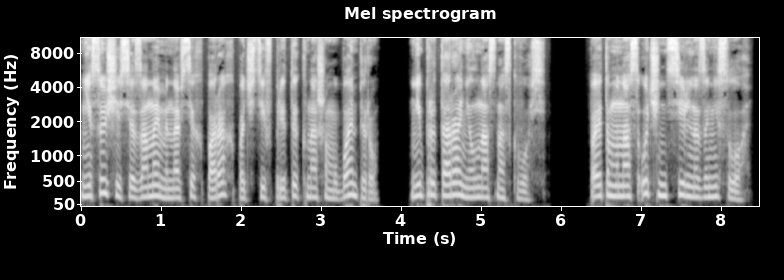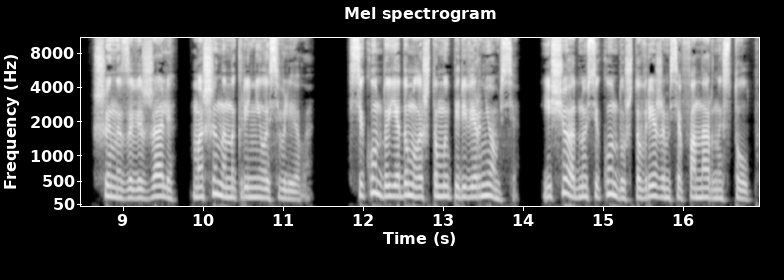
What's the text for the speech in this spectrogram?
несущийся за нами на всех парах почти впритык к нашему бамперу, не протаранил нас насквозь. Поэтому нас очень сильно занесло, Шины завизжали, машина накренилась влево. Секунду я думала, что мы перевернемся. Еще одну секунду, что врежемся в фонарный столб.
